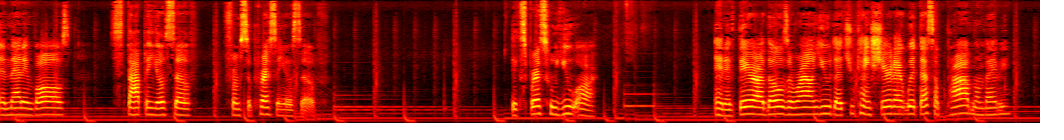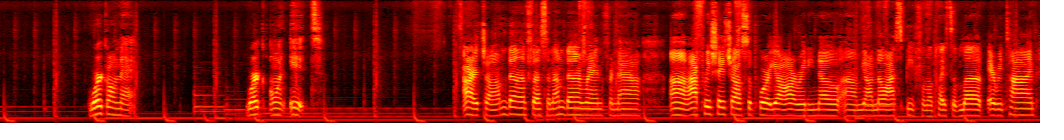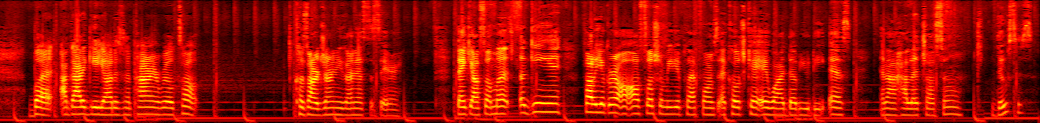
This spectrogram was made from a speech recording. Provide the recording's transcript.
And that involves stopping yourself from suppressing yourself. Express who you are. And if there are those around you that you can't share that with, that's a problem, baby. Work on that. Work on it. All right, y'all. I'm done fussing. I'm done ranting for now. Um, I appreciate y'all support. Y'all already know. Um, y'all know I speak from a place of love every time. But I gotta give y'all this empowering real talk. Cause our journeys are necessary. Thank y'all so much. Again, follow your girl on all social media platforms at Coach K A Y W D S. And I'll holler at y'all soon. Deuces.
